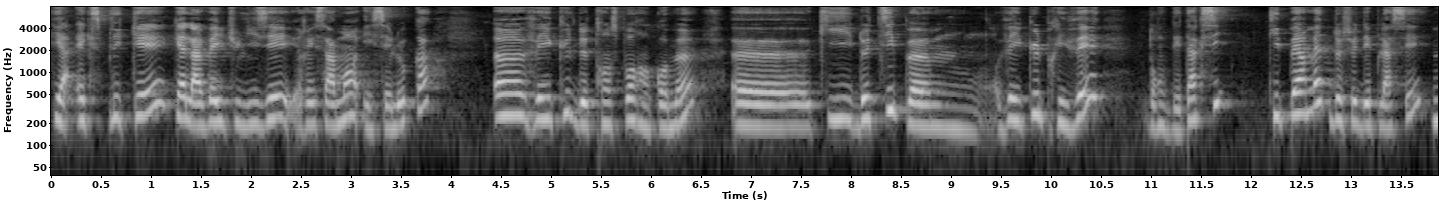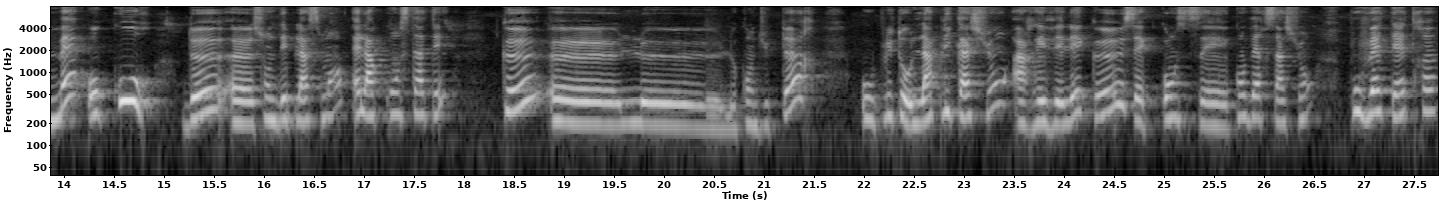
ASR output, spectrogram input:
qui a expliqué qu'elle avait utilisé récemment, et c'est le cas, un véhicule de transport en commun euh, qui, de type véhicule privé, donc des taxis, qui permettent de se déplacer, mais au cours de son déplacement, elle a constaté que le, le conducteur ou plutôt l'application a révélé que ces, conversations pouvaient être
